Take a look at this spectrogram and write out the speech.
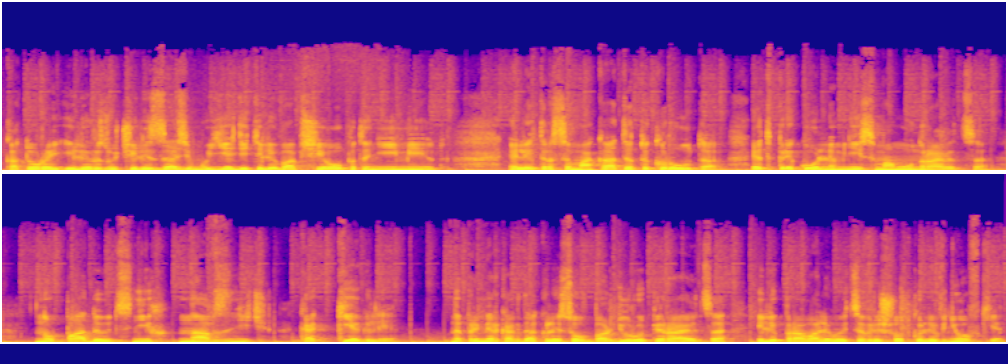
которые или разучились за зиму ездить, или вообще опыта не имеют. Электросамокат – это круто, это прикольно, мне и самому нравится. Но падают с них навзничь, как кегли – Например, когда колесо в бордюр упирается или проваливается в решетку ливневки.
